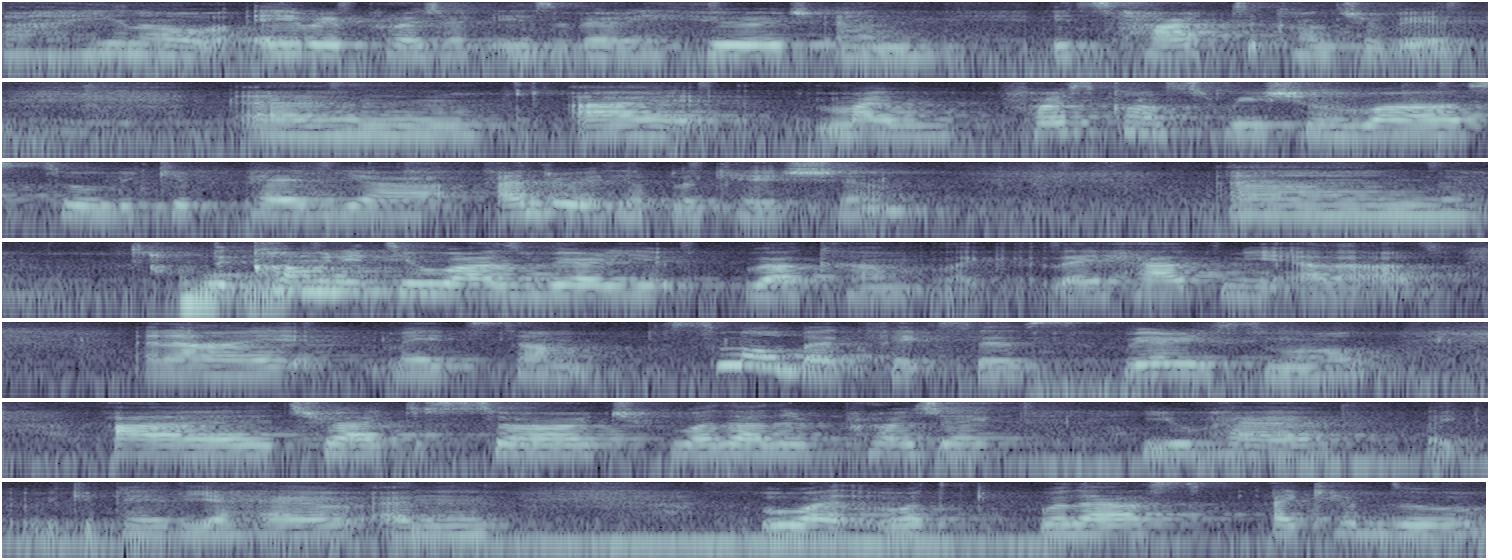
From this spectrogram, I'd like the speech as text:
uh, you know every project is very huge and it's hard to contribute. Um, I, my first contribution was to Wikipedia Android application and the community was very welcome, like they helped me a lot and I made some small bug fixes, very small. I tried to search what other project you have, like Wikipedia have and what, what, what else I can do.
